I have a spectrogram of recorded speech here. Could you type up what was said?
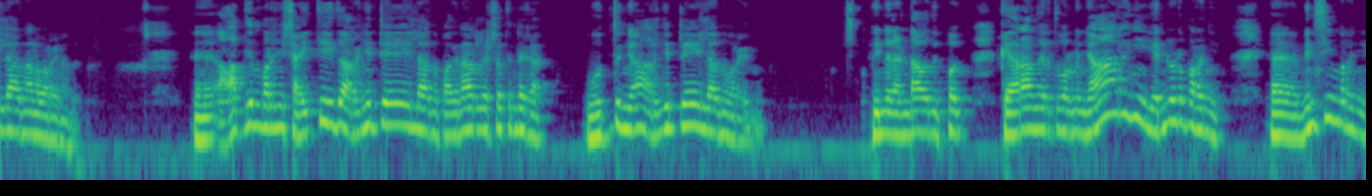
ഇല്ല എന്നാണ് പറയുന്നത് ആദ്യം പറഞ്ഞ് ശൈത്യം ഇത് അറിഞ്ഞിട്ടേ ഇല്ല എന്ന് പതിനാറ് ലക്ഷത്തിന്റെ ഒത്ത് ഞാൻ അറിഞ്ഞിട്ടേ ഇല്ല എന്ന് പറയുന്നു. പിന്നെ രണ്ടാമത് ഇപ്പം കയറാൻ നേരത്ത് പറഞ്ഞു ഞാൻ അറിഞ്ഞ് എന്നോട് പറഞ്ഞു മിൻസിയും പറഞ്ഞു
